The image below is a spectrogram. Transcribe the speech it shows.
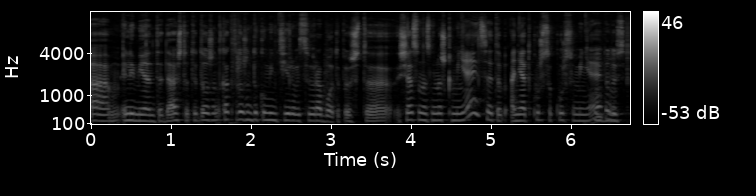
элементы, да, что ты должен, как ты должен документировать свою работу, потому что сейчас у нас немножко меняется это, они от курса к курсу меняют, ну, Мгм. то есть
